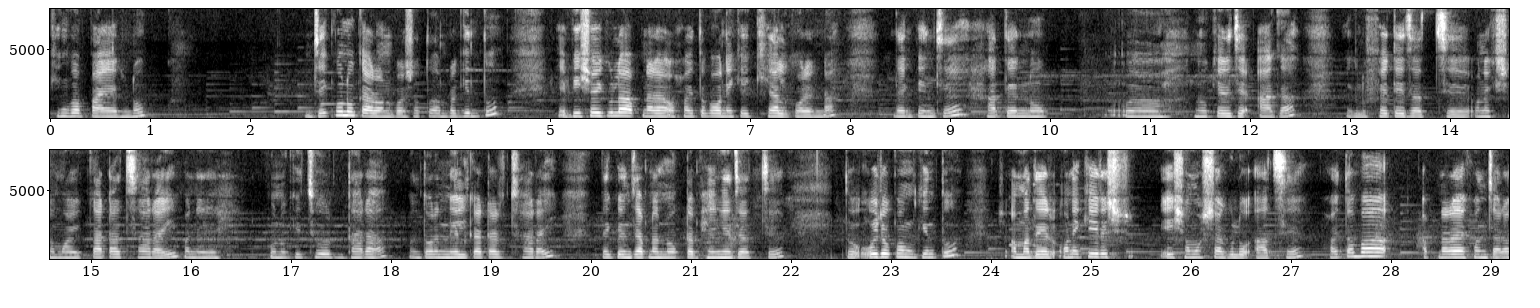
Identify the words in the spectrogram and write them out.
কিংবা পায়ের নখ যে কোনো কারণবশত আমরা কিন্তু এই বিষয়গুলো আপনারা হয়তো অনেকে খেয়াল করেন না। দেখবেন যে হাতের নখ নখের যে আগা, এগুলো ফেটে যাচ্ছে। অনেক সময় কাটা ছাড়াই মানে কোনো কিছুর দ্বারা মানে ধরেন নেল কাটার ছাড়াই দেখবেন যে আপনার নখটা ভেঙে যাচ্ছে। তো ওই রকম কিন্তু আমাদের অনেকের এই সমস্যাগুলো আছে। হয়তো বা আপনারা এখন যারা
